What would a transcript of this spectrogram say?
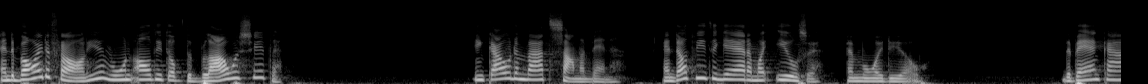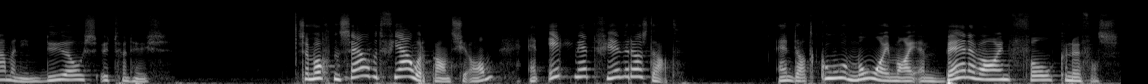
En de beide vrouwen wonen altijd op de blauwe zitten. In Kouden waard Sanne binnen. En dat wie te jaren met Ilse, een mooi duo. De band kwamen in duo's uit van huis. Ze mochten zelf het fjouwerkansje om en ik net verder als dat. En dat koe mooi met een bennewijn vol knuffels.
